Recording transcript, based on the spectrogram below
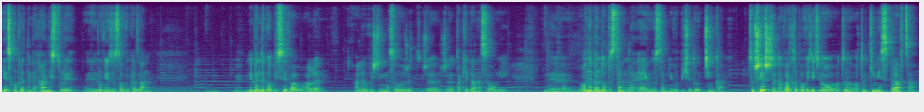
Jest konkretny mechanizm, który y, również został wykazany. Nie będę go opisywał, ale ale uwierzcie mi na słowo, że, że, że takie dane są i y, one będą dostępne, ja je udostępnię w opisie do odcinka. Cóż jeszcze? No warto powiedzieć o, o, to, o tym, kim jest sprawca,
